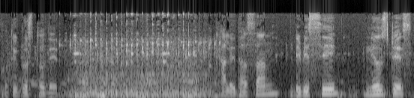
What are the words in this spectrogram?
ক্ষতিগ্রস্তদের। Khalid Hasan DBC news desk.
